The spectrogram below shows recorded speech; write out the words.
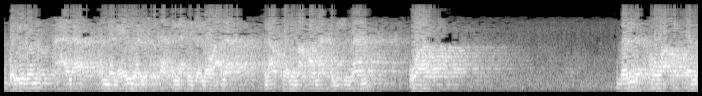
دليل على أن العلم بصفات الله جل وعلا من أفضل مقامات الإيمان و بل هو أفضل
